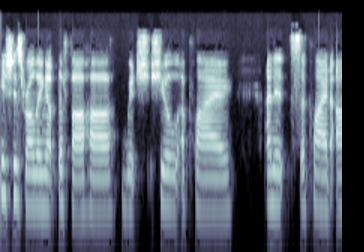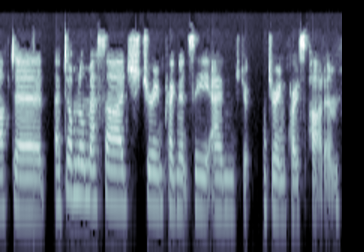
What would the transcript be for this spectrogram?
Here she's rolling up the faja, which she'll apply, and it's applied after abdominal massage during pregnancy and during postpartum.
